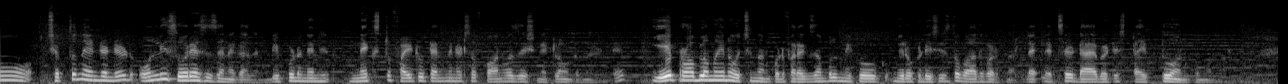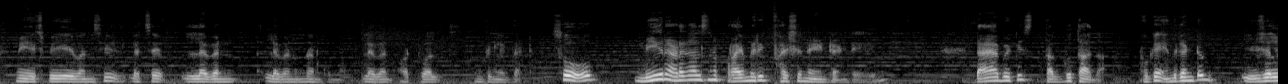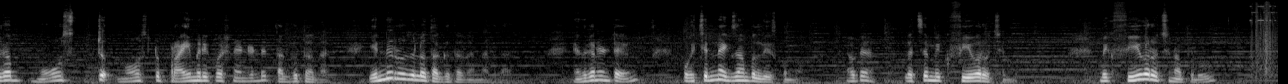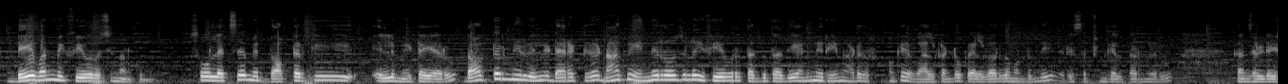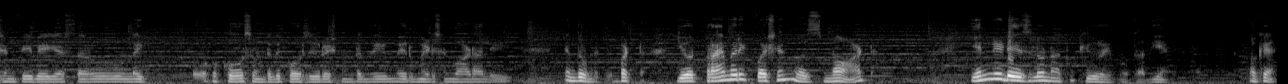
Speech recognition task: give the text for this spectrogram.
చెప్తుంది ఏంటంటే ఓన్లీ సోరియాసిస్ అనే కాదండి. ఇప్పుడు నేను next five to ten minutes of conversation ఎట్లా ఉంటుందంటే ఏ ప్రాబ్లం అయినా వచ్చింది అనుకోండి ఫర్ ఎగ్జాంపుల్ మీకు మీరు ఒక డిసీజ్తో బాధపడుతున్నారు. Let's a diabetes type two అనుకుందాం మీ హెచ్బిఏవన్సి లెట్స్ ఏ లెవెన్ లెవెన్ ఉంది అనుకుందాం. Eleven or twelve something like that so మీరు అడగాల్సిన ప్రైమరీ క్వశ్చన్ ఏంటంటే డయాబెటీస్ తగ్గుతుందా? ఓకే ఎందుకంటే యూజువల్గా మోస్ట్ మోస్ట్ ప్రైమరీ క్వశ్చన్ ఏంటంటే తగ్గుతుందా? ఎన్ని రోజుల్లో తగ్గుతుంది అన్నది కాదు. ఎందుకంటే ఒక చిన్న ఎగ్జాంపుల్ తీసుకుందాం. ఓకే లెట్సే మీకు ఫీవర్ వచ్చింది. మీకు ఫీవర్ వచ్చినప్పుడు డే వన్ మీకు ఫీవర్ వచ్చింది అనుకుందాం సో లెట్సే మీరు డాక్టర్కి వెళ్ళి మీట్ అయ్యారు. డాక్టర్ మీరు వెళ్ళి డైరెక్ట్గా నాకు ఎన్ని రోజుల్లో ఈ ఫీవర్ తగ్గుతుంది? అని మీరు ఏమి అడగరు. ఓకే వాళ్ళకంటే ఒక ఎల్గార్థం ఉంటుంది. రిసెప్షన్కి వెళ్తారు మీరు. కన్సల్టేషన్ ఫీ పే చేస్తారు. లైక్ ఒక కోర్స్ ఉంటుంది. కోర్స్ డ్యూరేషన్ ఉంటుంది. మీరు మెడిసిన్ వాడాలి. ఎంత ఉంటుంది. But your primary question was not ఎన్ని డేస్లో నాకు క్యూర్ అయిపోతుంది? అని. ఓకే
